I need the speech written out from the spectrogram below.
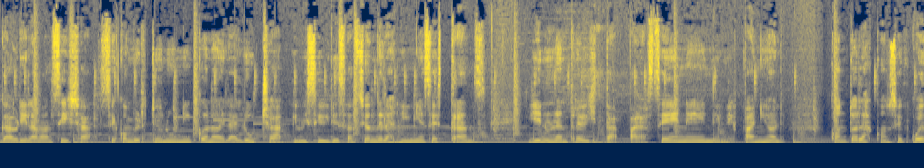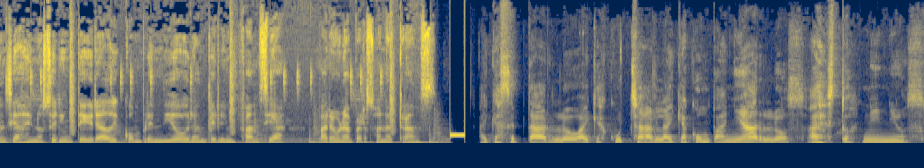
Gabriela Mancilla, se convirtió en un ícono de la lucha y visibilización de las niñeces trans y en una entrevista para CNN en español contó las consecuencias de no ser integrado y comprendido durante la infancia para una persona trans. Hay que aceptarlo, hay que escucharla, hay que acompañarlos a estos niños,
